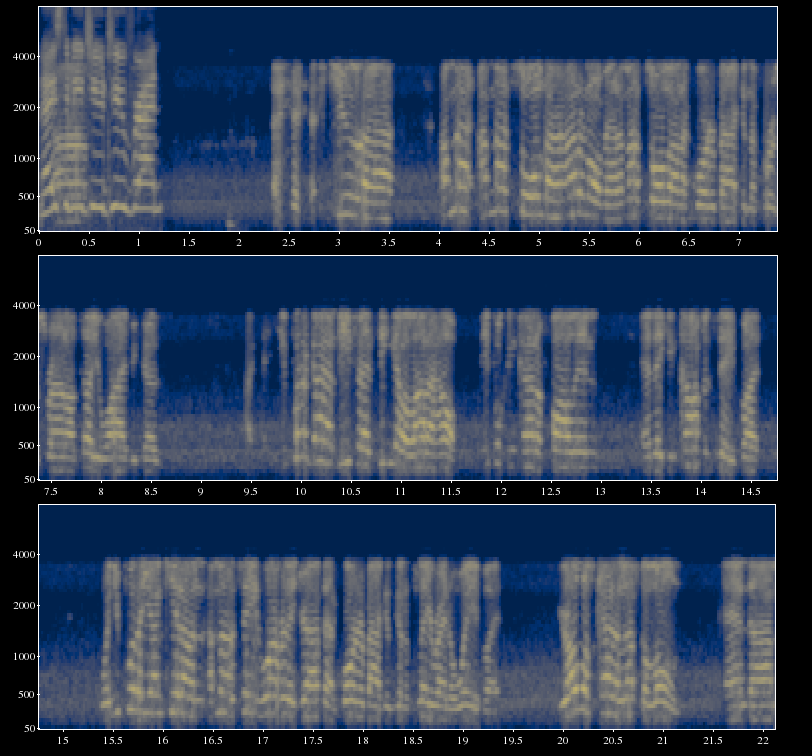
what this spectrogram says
Nice to Um, meet you too, friend. Q, uh, I'm not. I'm not sold. On, I don't know, man. I'm not sold on a quarterback in the first round. I'll tell you why. Because you put a guy on defense, he can get a lot of help. People can kind of fall in and they can compensate, but when you put a young kid on, I'm not saying whoever they draft that quarterback is going to play right away, but you're almost kind of left alone, and um,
